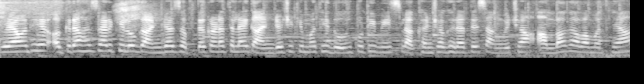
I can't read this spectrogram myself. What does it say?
धुळ्यामध्ये अकरा हजार किलो गांजा जप्त करण्यात आलाय. गांजाची किंमत ही दोन कोटी वीस लाखांच्या घरात सांगवीच्या आंबा गावामधल्या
